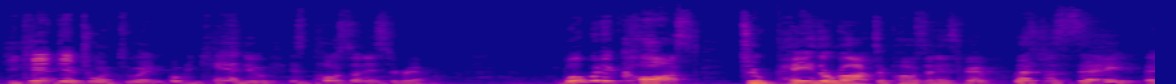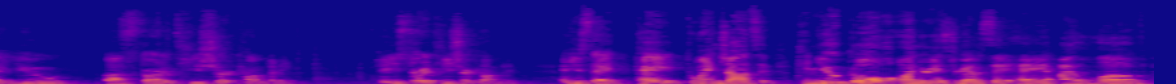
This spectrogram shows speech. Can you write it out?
He can't give to it, but what he can do is post on Instagram what would it cost to pay The Rock to post on Instagram? Let's just say that you uh, start a t-shirt company. Okay, you start a t-shirt company. And you say, hey, Dwayne Johnson, can you go on your Instagram and say, hey, I love,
